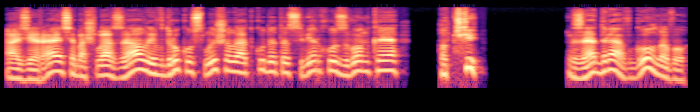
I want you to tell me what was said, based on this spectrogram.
Озираясь, обошла зал и вдруг услышала откуда-то сверху звонкое «Апчхи!». Задрав голову,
